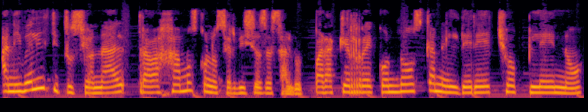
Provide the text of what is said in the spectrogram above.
A nivel institucional, trabajamos con los servicios de salud para que reconozcan el derecho pleno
